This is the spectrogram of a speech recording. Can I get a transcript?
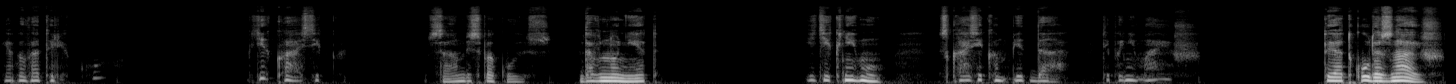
Я была далеко. Где Казик? — Сам беспокоюсь. Давно нет. — Иди к нему. С Казиком беда. Ты понимаешь? — Ты откуда знаешь?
